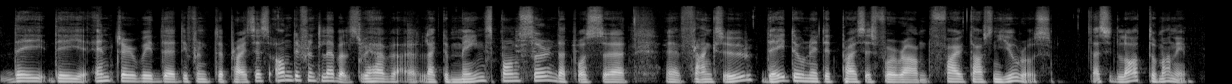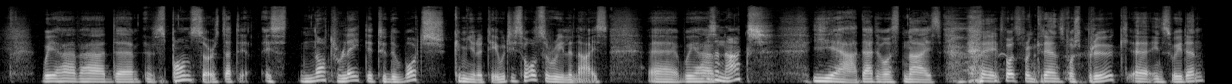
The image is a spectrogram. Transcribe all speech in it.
They they enter with the different uh, prices on different levels. We have uh, like the main sponsor that was uh, uh, Franks Ur. They donated prices for around five thousand euros. That's a lot of money we have had uh, sponsors that is not related to the watch community, which is also really nice. Uh, we have an axe. Yeah, that was nice. it was from Gränsfors Bruk uh, in Sweden.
